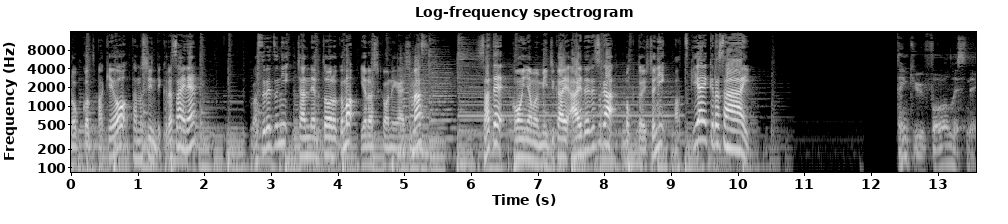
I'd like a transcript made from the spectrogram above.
肋骨パキオを楽しんでくださいね。忘れずにチャンネル登録もよろしくお願いします。さて、今夜も短い間ですが、僕と一緒にお付き合いください。Thank you for listening.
